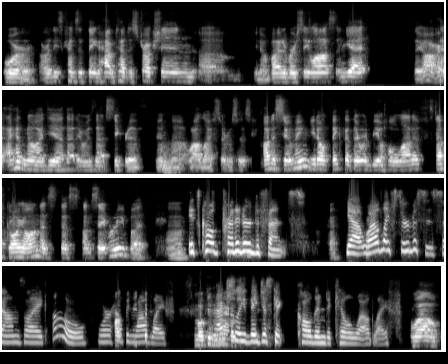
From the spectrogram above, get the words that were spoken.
or or these kinds of things, habitat destruction, um, you know, biodiversity loss, and yet they are. I had no idea that it was that secretive in uh, wildlife services. Unassuming, you don't think that there would be a whole lot of stuff going on that's that's unsavory, but um, it's called predator defense. Okay. Yeah, wildlife services sounds like oh, we're helping wildlife. Smoking Actually, they just get called in to kill wildlife. Wow,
